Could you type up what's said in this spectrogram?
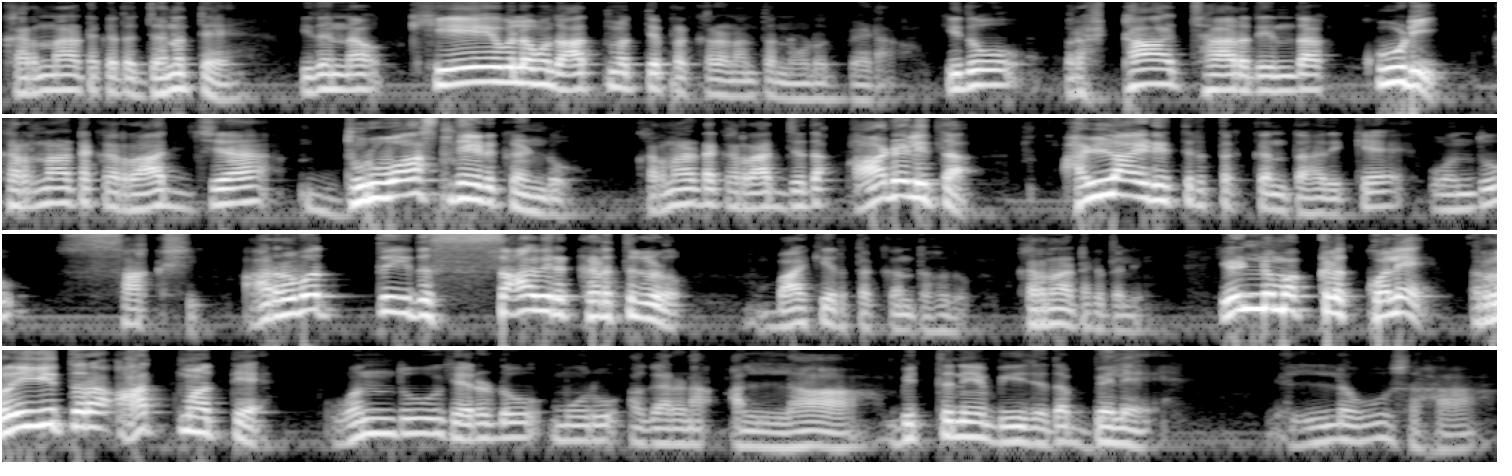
ಕರ್ನಾಟಕದ ಜನತೆ ಇದನ್ನು ಕೇವಲ ಒಂದು ಆತ್ಮಹತ್ಯೆ ಪ್ರಕರಣ ಅಂತ ನೋಡೋದು ಬೇಡ. ಇದು ಭ್ರಷ್ಟಾಚಾರದಿಂದ ಕೂಡಿ ಕರ್ನಾಟಕ ರಾಜ್ಯ ದುರ್ವಾಸನೆ ಹಿಡ್ಕೊಂಡು ಕರ್ನಾಟಕ ರಾಜ್ಯದ ಆಡಳಿತ ಹಳ್ಳ ಹಿಡಿತಿರ್ತಕ್ಕಂತಹದಕ್ಕೆ ಒಂದು ಸಾಕ್ಷಿ. ಅರವತ್ತೈದು ಸಾವಿರ ಕಡತಗಳು ಬಾಕಿ ಇರತಕ್ಕಂತಹದ್ದು ಕರ್ನಾಟಕದಲ್ಲಿ. ಹೆಣ್ಣು ಮಕ್ಕಳ ಕೊಲೆ, ರೈತರ ಆತ್ಮಹತ್ಯೆ ಒಂದು, ಎರಡು, ಮೂರು ಹಗರಣ ಅಲ್ಲ. ಬಿತ್ತನೆ ಬೀಜದ ಬೆಲೆ. ಎಲ್ಲವೂ ಸಹ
